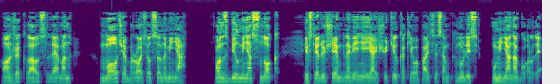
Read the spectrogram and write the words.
он же Клаус Лемон, молча бросился на меня. Он сбил меня с ног, и в следующее мгновение я ощутил, как его пальцы сомкнулись у меня на горле.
